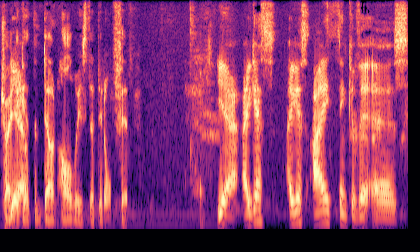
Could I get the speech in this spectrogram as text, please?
trying Yeah. to get them down hallways that they don't fit Yeah, I guess I guess I think of it as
